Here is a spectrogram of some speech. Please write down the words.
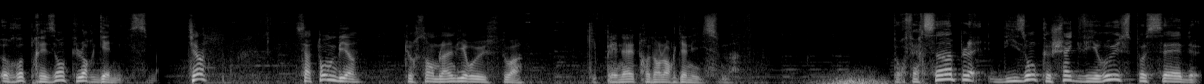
représente l'organisme. Tiens, ça tombe bien. Tu ressembles à un virus, toi, qui pénètre dans l'organisme. Pour faire simple, disons que chaque virus possède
